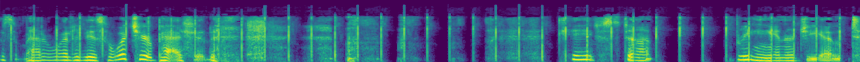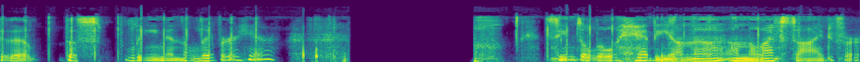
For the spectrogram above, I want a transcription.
Doesn't matter what it is. What's your passion? okay, just uh, bringing energy out to the the spleen and the liver here. Seems a little heavy on the on the left side for.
